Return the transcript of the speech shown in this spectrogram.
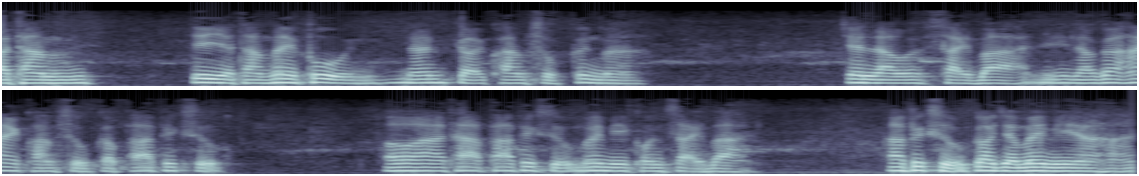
กระทำที่จะทำให้ผู้อื่นนั้นเกิดความสุขขึ้นมา เช่นเราใส่บาตรนี่เราก็ให้ความสุขกับพระภิกษุเพราะว่าถ้าพระภิกษุไม่มีคนใส่บาตรพระภิกษุก็จะไม่มีอาหาร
